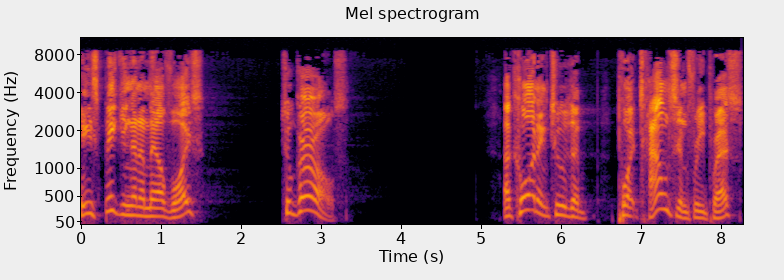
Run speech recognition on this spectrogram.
He's speaking in a male voice to girls. According to the Port Townsend Free Press,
